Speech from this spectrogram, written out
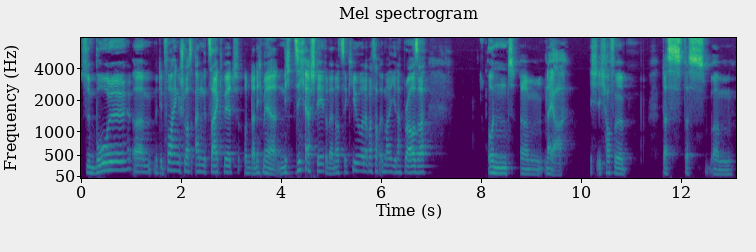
Symbol ähm, mit dem Vorhängeschloss angezeigt wird und da nicht mehr nicht sicher steht oder not secure oder was auch immer, je nach Browser. Und ähm, naja, ich, ich hoffe, dass das ähm,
